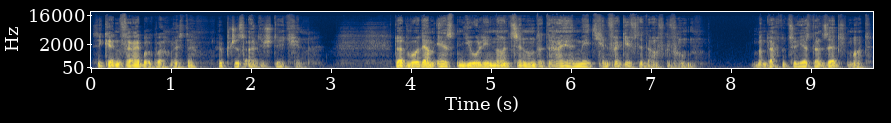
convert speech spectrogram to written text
Sie kennen Freiburg, Wachtmeister? Hübsches altes Städtchen. Dort wurde am 1. Juli 1903 ein Mädchen vergiftet aufgefunden. Man dachte zuerst an Selbstmord.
